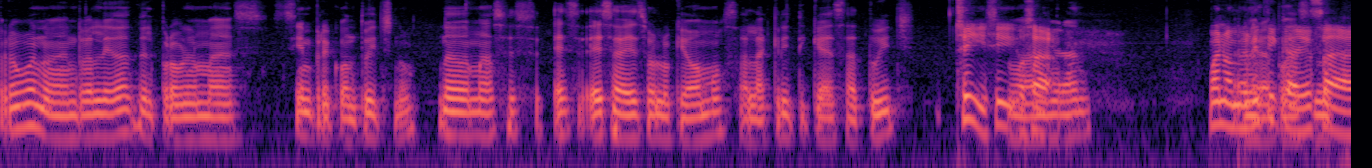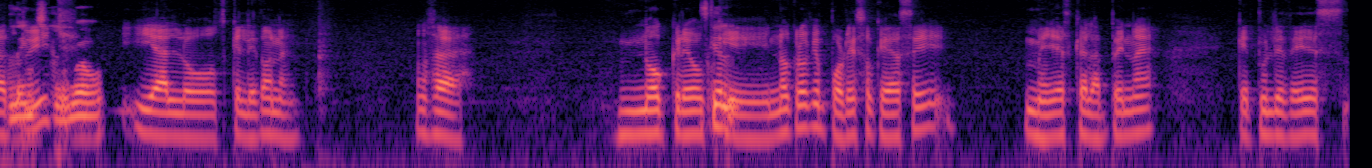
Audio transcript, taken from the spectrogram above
Pero bueno, en realidad el problema es siempre con Twitch, ¿no? Nada más es, es, a eso lo que vamos, a la crítica es a Twitch. Sí, sí, o sea... bueno, mi crítica es a Twitch y a los que le donan. O sea, no creo que, no creo que por eso que hace merezca la pena que tú le des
